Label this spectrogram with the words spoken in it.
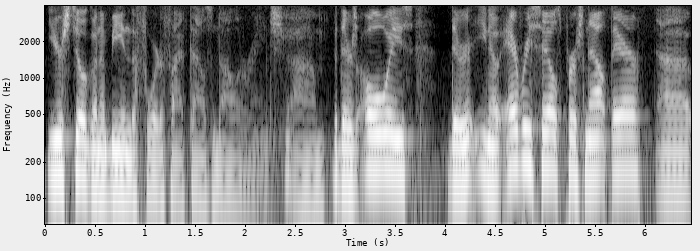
you're still going to be in the four to five thousand dollar range. Um, but there's always there, you know, every salesperson out there. Uh,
